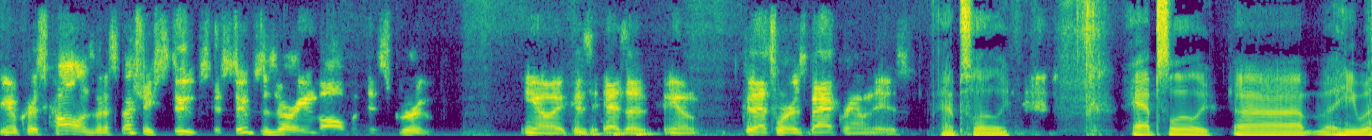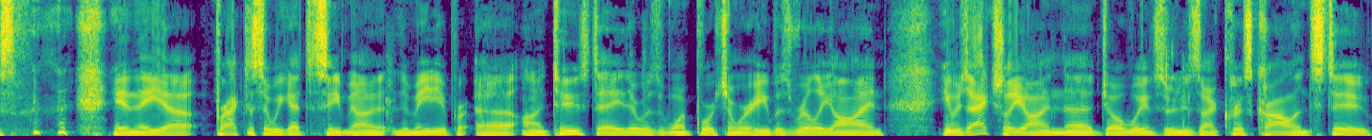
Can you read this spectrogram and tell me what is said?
you know Chris Collins, but especially Stoops because Stoops is very involved with this group. You know, because as a you know that's where his background is. Absolutely. Absolutely. Uh, he was in the uh, practice that we got to see on the media uh, on Tuesday. There was one portion where he was really on. He was actually on uh, Joel Williams, he was on Chris Collins too.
